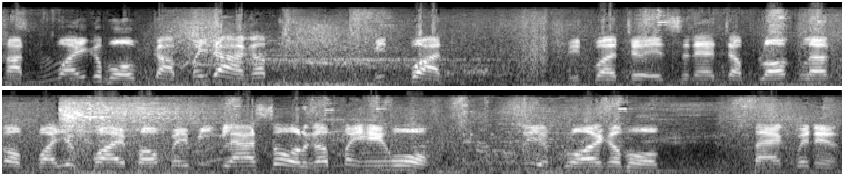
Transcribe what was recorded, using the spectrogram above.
ขัดไว้ครับผมกลับไม่ได้ครับมิดวัน มิดวันเจอเอ็นสแนนจับล็อกแล้วก็ไฟยกไฟพร้อมเบมิงแลโซ่เลยครับไม่ให้หกเรียบร้อยครับผมแตกไปหนึ่ง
